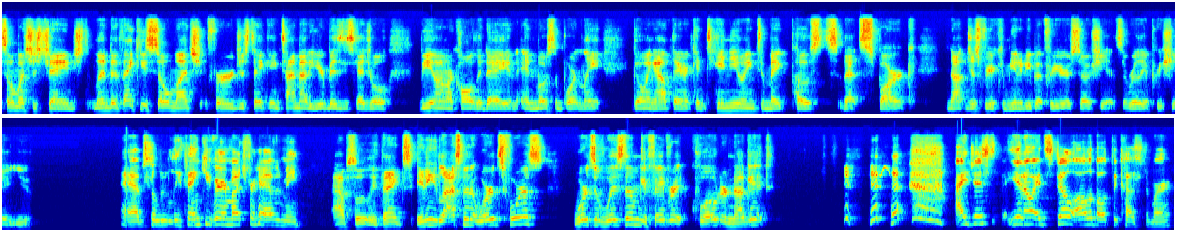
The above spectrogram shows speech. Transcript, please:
so much has changed linda thank you so much for just taking time out of your busy schedule being on our call today and, and most importantly going out there and continuing to make posts that spark not just for your community but for your associates i really appreciate you Absolutely. Thank you very much for having me. Absolutely. Thanks. Any last minute words for us? Words of wisdom, your favorite quote or nugget? I just, you know, it's still all about the customer.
